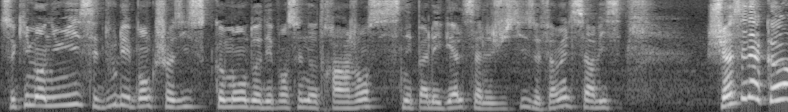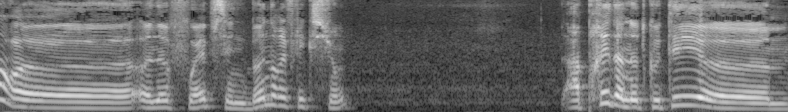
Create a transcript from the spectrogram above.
Ce qui m'ennuie, c'est d'où les banques choisissent comment on doit dépenser notre argent. Si ce n'est pas légal, c'est à la justice de fermer le service. Je suis assez d'accord, euh, on-off web, c'est une bonne réflexion. Après, d'un autre côté, euh,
